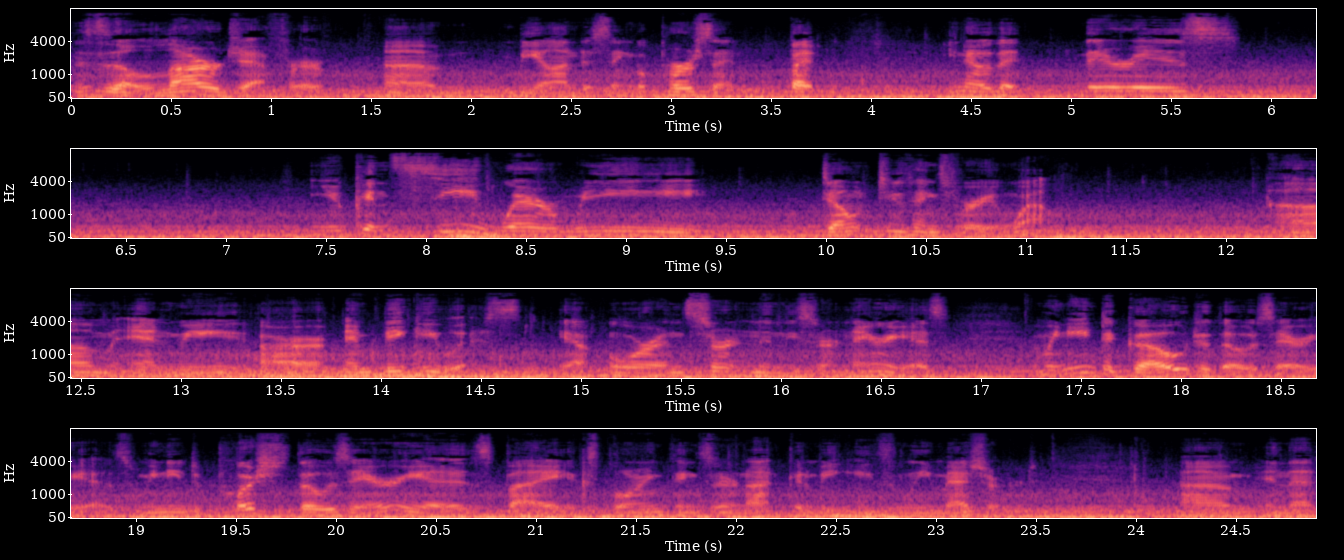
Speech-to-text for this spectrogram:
this is a large effort um, beyond a single person, but you know that there is you can see where we don't do things very well. Um, and we are ambiguous yeah, or uncertain in these certain areas. And we need to go to those areas. We need to push those areas by exploring things that are not going to be easily measured. Um, and that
